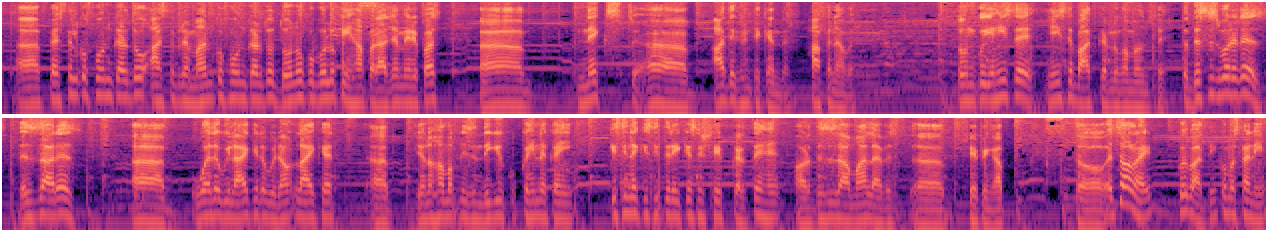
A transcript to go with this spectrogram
uh, Faisal को फ़ोन कर दो आसिफ रहमान को फ़ोन कर दो दोनों को बोलो कि यहाँ पर आ जाए मेरे पास uh, uh, आधे घंटे के अंदर हाफ़ एन आवर तो उनको यहीं से यहीं से बात कर लूँगा मैं उनसे। तो this is what it is this is are is whether we like it we don't like it you know हम अपनी ज़िंदगी को कहीं ना कहीं किसी न किसी तरीके से शेप करते हैं और this is our my life is shaping up तो इट्स ऑलराइट कोई बात नहीं कोई मसला नहीं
